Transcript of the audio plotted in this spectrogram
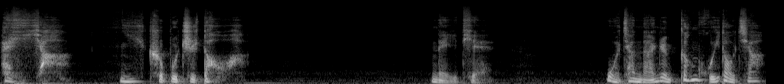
哎呀，你可不知道啊！那一天，我家男人刚回到家，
